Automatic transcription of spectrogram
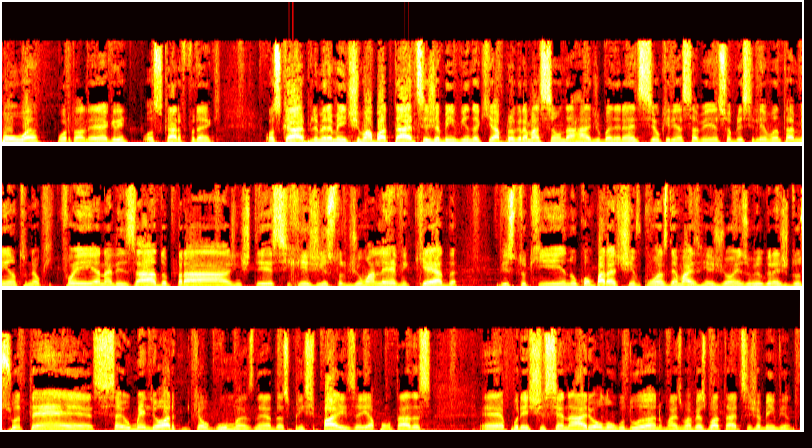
Poa, Porto Alegre, Oscar Frank. Oscar, primeiramente uma boa tarde, seja bem-vindo aqui à programação da Rádio Bandeirantes. Eu queria saber sobre esse levantamento, né? O que foi analisado para a gente ter esse registro de uma leve queda, visto que no comparativo com as demais regiões, o Rio Grande do Sul até se saiu melhor que algumas, né, das principais aí apontadas é, por este cenário ao longo do ano. Mais uma vez, boa tarde, seja bem-vindo.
